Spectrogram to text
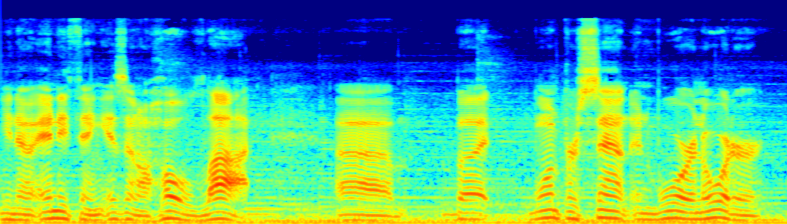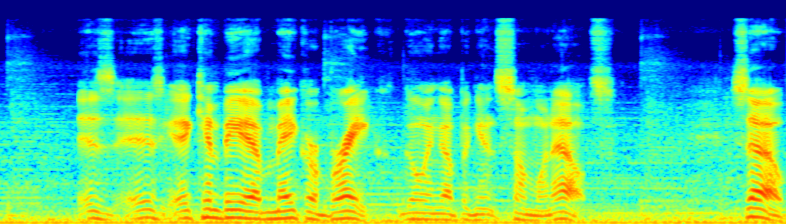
you know anything isn't a whole lot. Uh, but 1% in War and Order is, is it can be a make or break going up against someone else. So,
